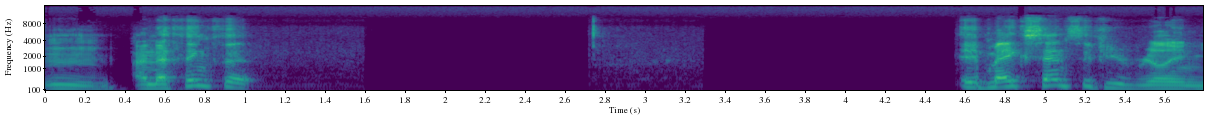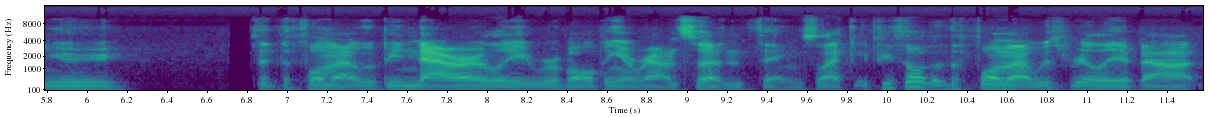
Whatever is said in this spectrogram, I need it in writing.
Mm. And I think that it makes sense if you really knew that the format would be narrowly revolving around certain things. Like if you thought that the format was really about,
